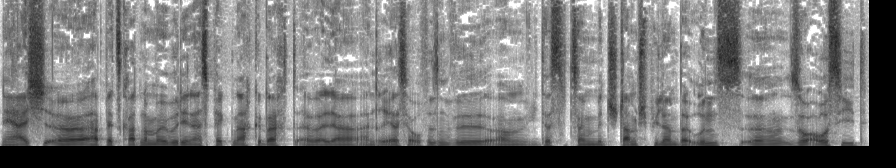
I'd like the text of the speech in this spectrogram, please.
Naja, ich äh, habe jetzt gerade nochmal über den Aspekt nachgedacht, äh, weil der Andreas ja auch wissen will, äh, wie das sozusagen mit Stammspielern bei uns äh, so aussieht.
